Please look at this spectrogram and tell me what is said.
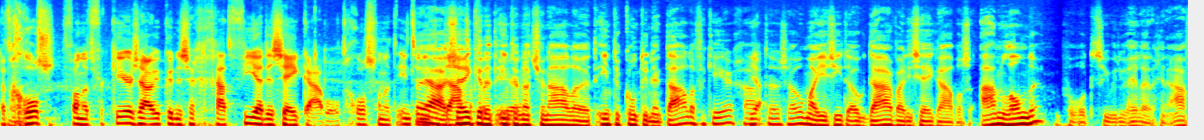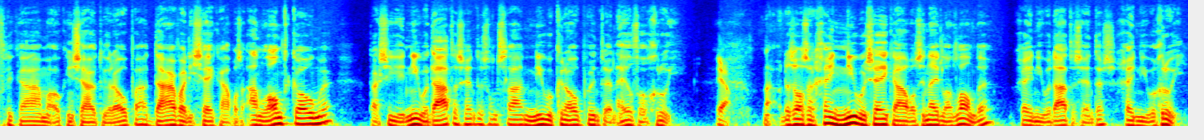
Het gros van het verkeer zou je kunnen zeggen gaat via de zeekabel. Het gros van het internet. Ja, zeker het internationale, het intercontinentale verkeer gaat ja. uh, zo. Maar je ziet ook daar waar die zeekabels aanlanden. Bijvoorbeeld zien we nu heel erg in Afrika, maar ook in Zuid-Europa. Daar waar die zeekabels aan land komen, daar zie je nieuwe datacenters ontstaan, nieuwe knooppunten en heel veel groei. Ja. Nou, dus als er geen nieuwe zeekabels in Nederland landen, geen nieuwe datacenters, geen nieuwe groei.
